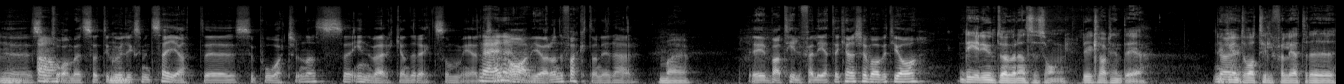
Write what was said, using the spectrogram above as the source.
Mm. eh, symptomet. Så att det går ju Mm. liksom inte att säga att eh, supporternas inverkan direkt som är liksom Nej, den nej, nej. avgörande faktorn i det här. Nej. Det är bara tillfälligheter kanske, vad vet jag. Det är det ju inte över en säsong. Det är klart det inte är. Det kan Nej. ju inte vara tillfälligheter i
